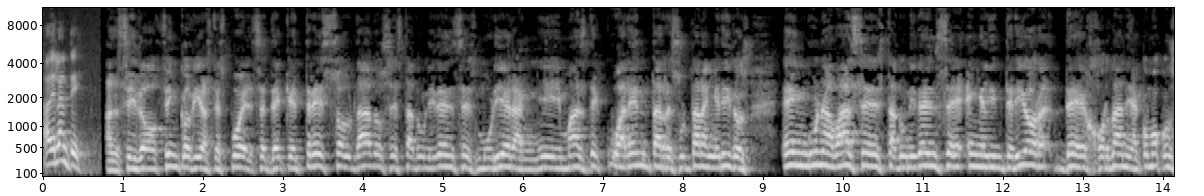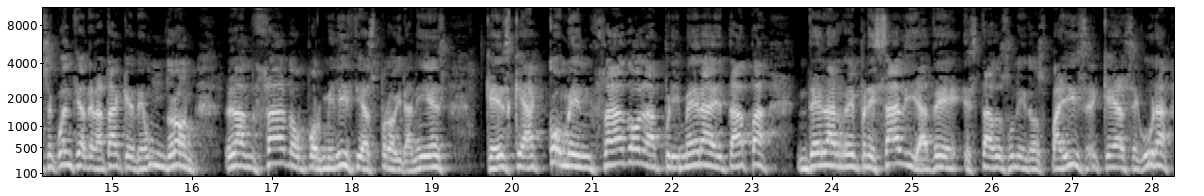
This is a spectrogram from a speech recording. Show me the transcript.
Adelante. Han sido cinco días después de que tres soldados estadounidenses murieran y más de 40 resultaran heridos en una base estadounidense en el interior de Jordania como consecuencia del ataque de un dron lanzado por milicias proiraníes, que es que ha comenzado la primera etapa de la represalia de Estados Unidos, país que asegura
